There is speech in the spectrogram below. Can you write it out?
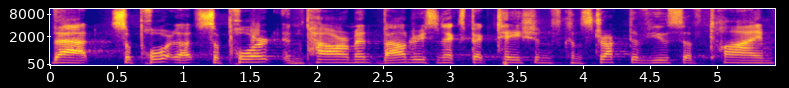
that support, that support, empowerment, boundaries and expectations, constructive use of time,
